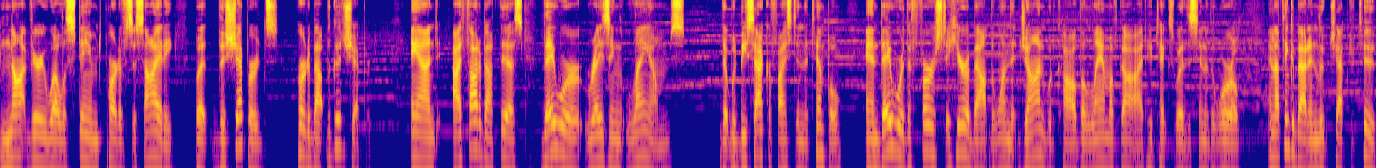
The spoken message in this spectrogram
not very well esteemed part of society, but the shepherds heard about the Good Shepherd, and I thought about this: they were raising lambs that would be sacrificed in the temple and they were the first to hear about the one that John would call the Lamb of God who takes away the sin of the world. And I think about in Luke chapter 2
